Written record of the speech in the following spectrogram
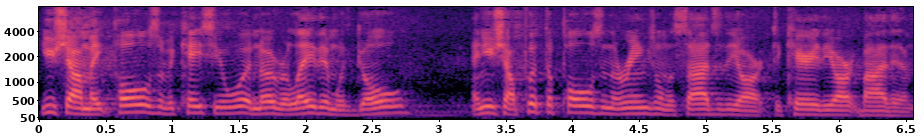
You shall make poles of acacia wood and overlay them with gold, and you shall put the poles and the rings on the sides of the ark to carry the ark by them.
